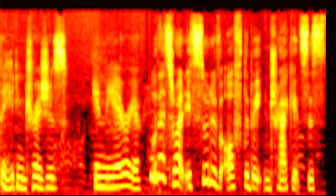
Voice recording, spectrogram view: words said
the hidden treasures in the area. Well, that's right. It's sort of off the beaten track. It's this,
